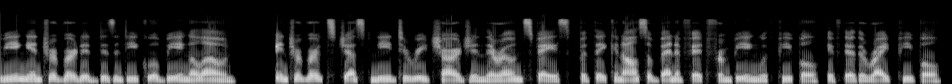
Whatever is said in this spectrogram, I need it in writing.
Being introverted doesn't equal being alone. Introverts just need to recharge in their own space, but they can also benefit from being with people, if they're the right people.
